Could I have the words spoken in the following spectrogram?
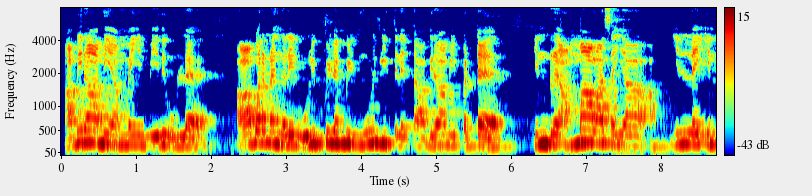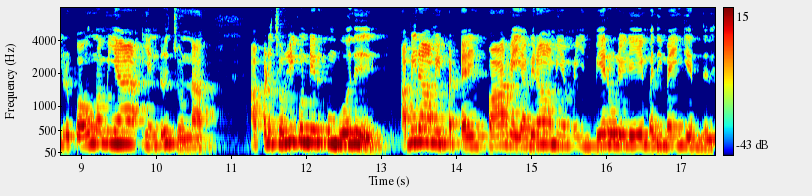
அபிராமி அம்மையின் மீது உள்ள ஆபரணங்களில் ஒளிப்பிழம்பில் மூழ்கி திளைத்த அபிராமி பட்டர் இன்று அம்மாவாசையா இல்லை இன்று பௌர்ணமியா? என்று சொன்னார். அப்படி சொல்லி கொண்டிருக்கும் போது அபிராமி பட்டரின் பார்வை அபிராமி அம்மையின் பேரொழிலேயே மதிமயங்கி இருந்தது.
